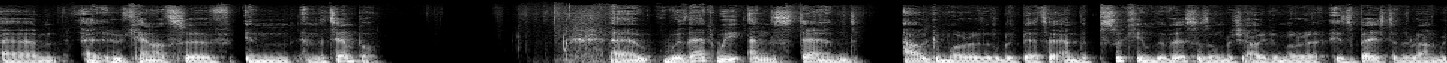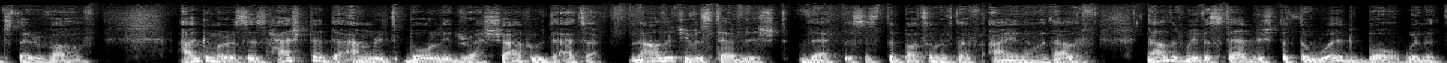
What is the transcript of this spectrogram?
um, who cannot serve in in the temple. Uh, with that, we understand our Gemara a little bit better and the psukim, the verses on which our Gemara is based and around which they revolve. Our Gemara says, Hashta da amrit bo lidrashahu da'ata. Now that you've established that, this is the bottom of the Ayin Amud Aleph, now that we've established that the word bo, when it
